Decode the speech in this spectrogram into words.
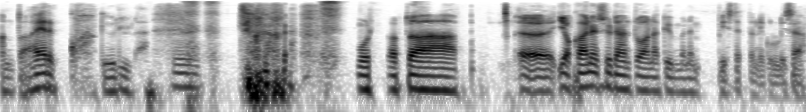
antaa herkkua, kyllä. Mm. Mutta tota, jokainen sydän tuo aina 10 pistettä niin kuin lisää.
